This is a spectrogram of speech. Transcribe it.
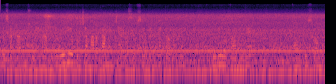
கூட சாப்பிட்டாலும் சூப்பராக இருக்கும். வீடியோ பிடிச்சா மறக்காமல் சேனலை சப்ஸ்கிரைப் பண்ணி வீடியோ பாருங்கள் தேங்க்யூ ஸோ மச் வாட்சிங்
